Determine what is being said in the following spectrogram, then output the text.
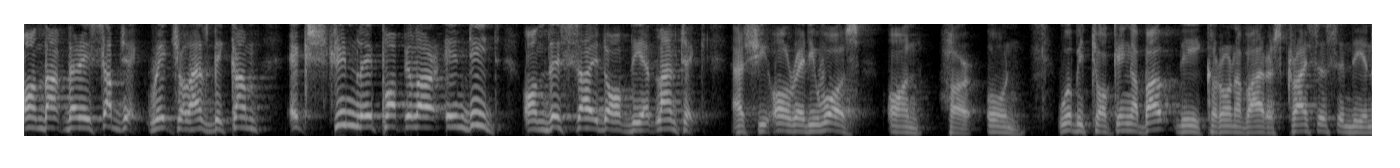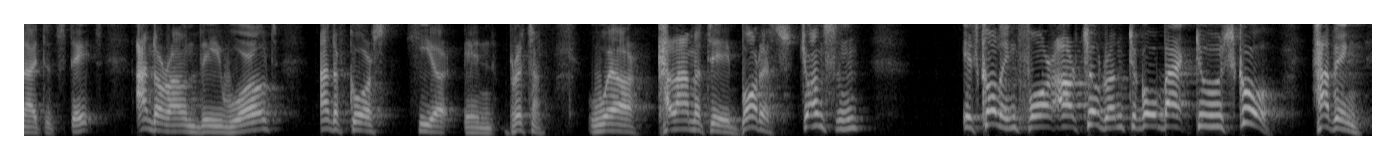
on that very subject. Rachel has become extremely popular indeed on this side of the Atlantic, as she already was on her own. We'll be talking about the coronavirus crisis in the United States and around the world, and of course, here in Britain, where calamity Boris Johnson is calling for our children to go back to school, having,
